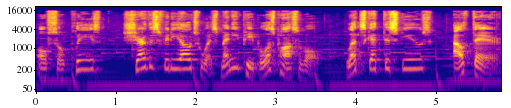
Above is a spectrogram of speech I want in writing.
Also, please share this video to as many people as possible. Let's get this news out there.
